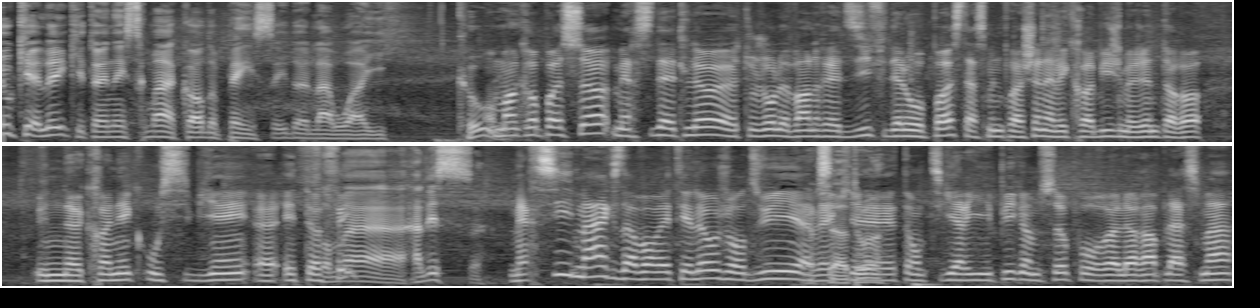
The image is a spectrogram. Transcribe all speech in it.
ukulele, qui est un instrument à cordes pincées de l'Hawaï. Cool. On manquera pas ça. Merci d'être là euh, toujours le vendredi, fidèle au poste. La semaine prochaine avec Robbie, j'imagine tu auras une chronique aussi bien euh, étoffée. Alice. Merci Max d'avoir été là aujourd'hui avec euh, ton petit guerrier P comme ça pour euh, le remplacement.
